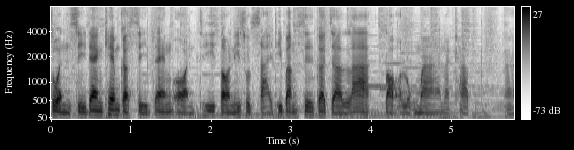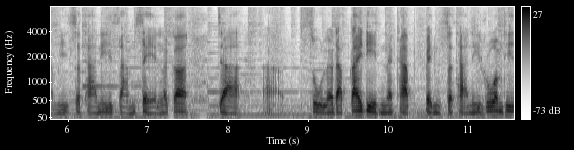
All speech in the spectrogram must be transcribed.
ส่วนสีแดงเข้มกับสีแดงอ่อนที่ตอนนี้สุดสายที่บางซื่อก็จะลากต่อลงมานะครับมีสถานีสามเสนแล้วก็จะสู่ระดับใต้ดินนะครับ เป็นสถานีร่วมที่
